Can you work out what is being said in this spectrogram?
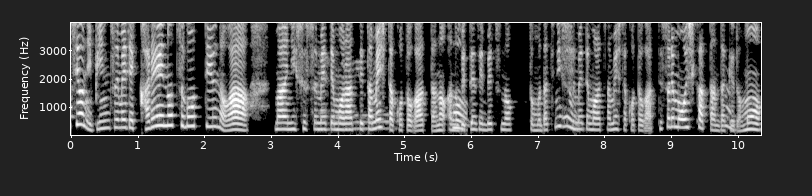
じように瓶詰めでカレーの壺っていうのは、前に勧へめてもらって試したえ。ことがあったの。あの、べうん。全然別の友達にうん。勧めてもらって試したことがあって、それも美味しかったんだうん。けども、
